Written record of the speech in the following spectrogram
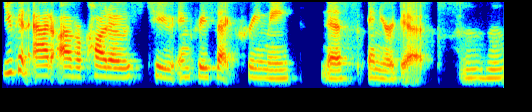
you can add avocados to increase that creaminess in your dips. Mm-hmm.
